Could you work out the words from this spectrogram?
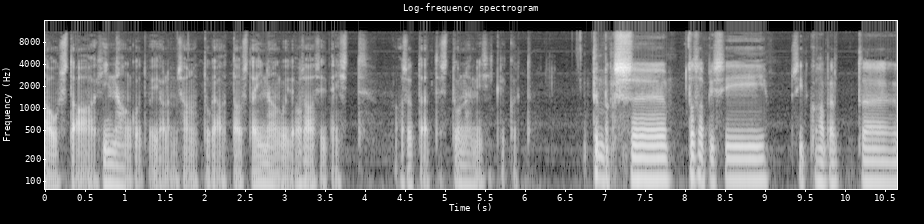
taustahinnangud või oleme saanud tugevad taustahinnanguid osasid neist asutajatest tunneme isiklikult. tõmbaks äh, tasapisi siit koha pealt äh,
